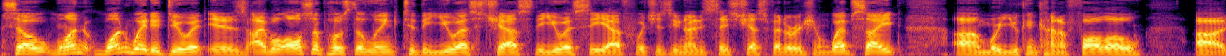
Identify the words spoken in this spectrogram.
so one one way to do it is I will also post a link to the U.S. Chess, the USCF, which is the United States Chess Federation website, um, where you can kind of follow uh,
